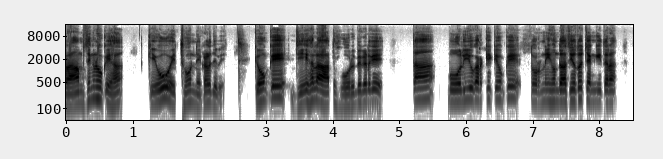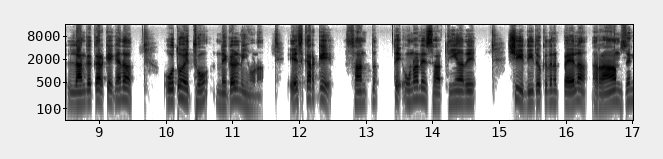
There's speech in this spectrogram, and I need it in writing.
ਰਾਮ ਸਿੰਘ ਨੂੰ ਕਿਹਾ ਕਿ ਉਹ ਇੱਥੋਂ ਨਿਕਲ ਜਾਵੇ, ਕਿਉਂਕਿ ਜੇ ਹਾਲਾਤ ਹੋਰ ਵਿਗੜ ਗਏ ਤਾਂ ਪੋਲੀਓ ਕਰਕੇ ਕਿਉਂਕਿ ਤੁਰ ਨਹੀਂ ਹੁੰਦਾ ਸੀ ਉਹ ਤੋਂ ਚੰਗੀ ਤਰ੍ਹਾਂ। ਲੰਗ ਕਰਕੇ ਕਹਿੰਦਾ ਉਹ ਤੋਂ ਇੱਥੋਂ ਨਿਕਲ ਨਹੀਂ ਹੋਣਾ। ਇਸ ਕਰਕੇ ਸੰਤ ਤੇ ਉਹਨਾਂ ਦੇ ਸਾਥੀਆਂ ਦੇ ਸ਼ਹੀਦੀ ਤੋਂ ਇੱਕ ਦਿਨ ਪਹਿਲਾਂ ਰਾਮ ਸਿੰਘ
